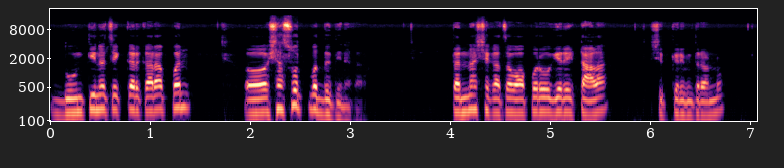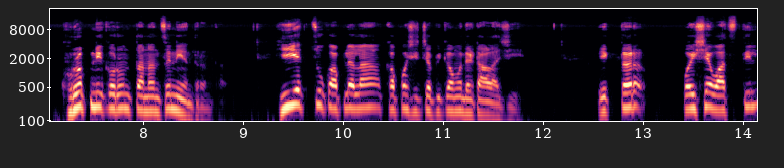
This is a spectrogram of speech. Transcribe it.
दोन तीनच एकर करा पण शाश्वत पद्धतीने करा. तणनाशकाचा वापर वगैरे टाळा शेतकरी मित्रांनो. खुरपणी करून तणांचं नियंत्रण करा. ही एक चूक आपल्याला कपाशीच्या पिकामध्ये टाळायची आहे. एकतर पैसे वाचतील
